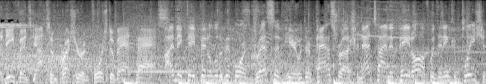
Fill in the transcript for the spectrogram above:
The defense got some pressure and forced a bad pass. I think they've been a little bit more aggressive here with their pass rush, and that time it paid off with an incompletion.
